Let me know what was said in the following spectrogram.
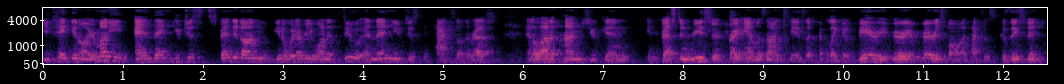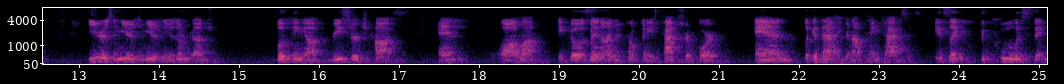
you take in all your money and then you just spend it on you know whatever you want to do and then you just get on the rest. And a lot of times you can invest in research, right? Amazon pays a, like a very, very, very small amount of taxes because they spent years and years and years and years on booking up research costs and voila, it goes in on your company's tax report and look at that, you're not paying taxes. It's like the coolest thing.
